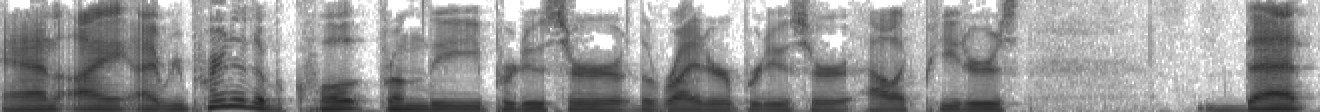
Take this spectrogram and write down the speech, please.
And I, I reprinted a quote from the producer, the writer, producer, Alec Peters, that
